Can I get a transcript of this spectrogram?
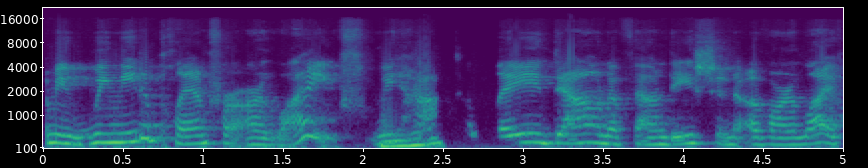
I mean, we need a plan for our life. We mm-hmm. have to lay down a foundation of our life.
